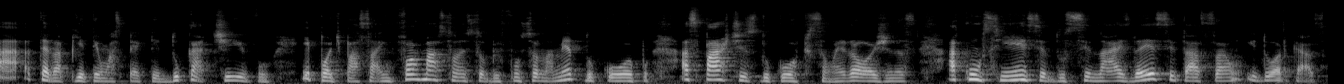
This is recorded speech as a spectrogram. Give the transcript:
A terapia tem um aspecto educativo e pode passar informações sobre o funcionamento do corpo, as partes do corpo são erógenas, a consciência dos sinais da excitação e do orgasmo.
